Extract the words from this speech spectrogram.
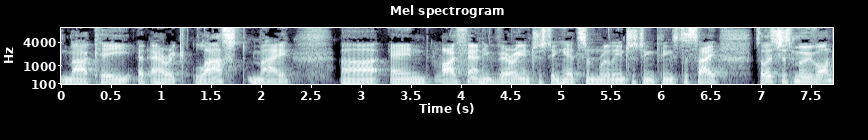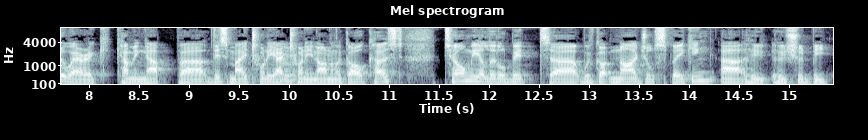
marquee at AREC last May, uh, and mm. I found him very interesting. He had some really interesting things to say. So let's just move on to AREC coming up uh, this May, 28, mm. 29 on the Gold Coast. Tell me a little bit. Uh, we've got Nigel speaking, uh, who who should be,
